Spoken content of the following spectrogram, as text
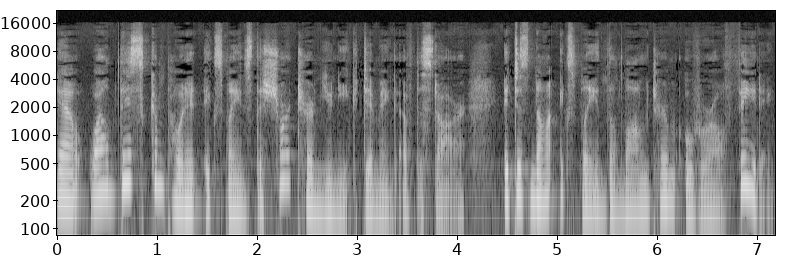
Now, while this component explains the short term unique dimming of the star, it does not explain the long term overall fading.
